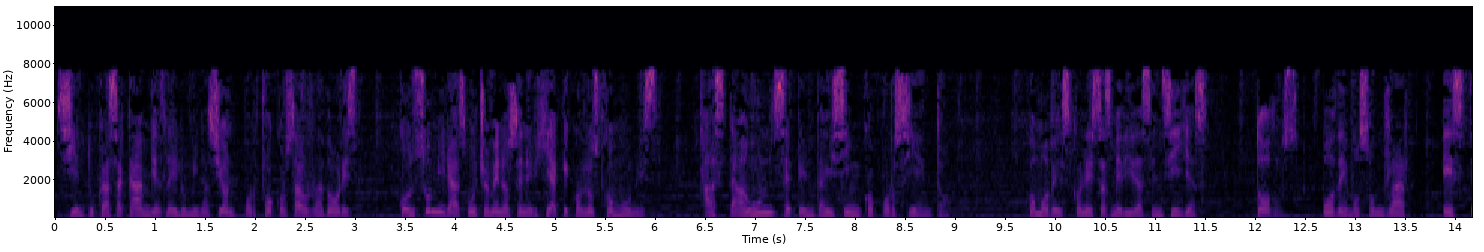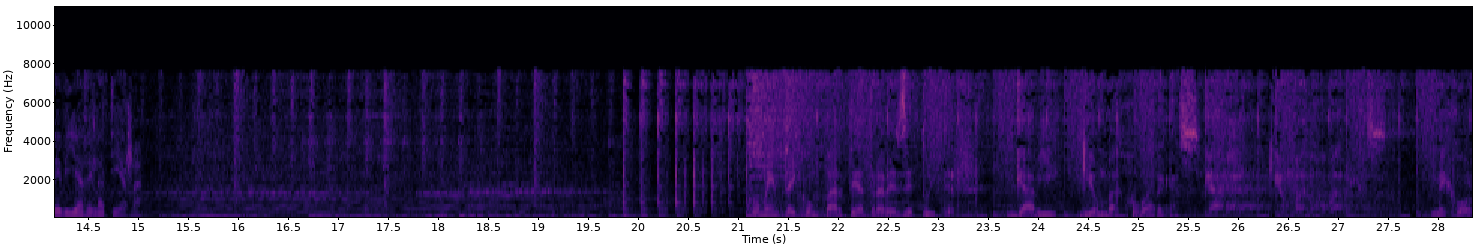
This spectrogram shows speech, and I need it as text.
si en tu casa cambias la iluminación por focos ahorradores consumirás mucho menos energía que con los comunes, hasta un 75%. Como ves, con estas medidas sencillas, todos podemos honrar este Día de la Tierra. Comenta y comparte a través de Twitter. Gaby-Vargas. Gaby-Vargas. Mejor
